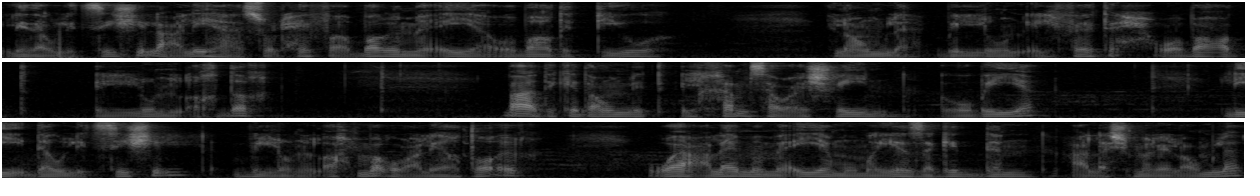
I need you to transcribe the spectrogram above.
لدولة سيشل. عليها سلحفة برمائية وبعض الطيور. العملة باللون الفاتح وبعض اللون الأخضر. بعد كده عملة الخمسة وعشرين روبية لدولة سيشل باللون الأحمر وعليها طائر. وعلامة مائية مميزة جدا على شمال العملة.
